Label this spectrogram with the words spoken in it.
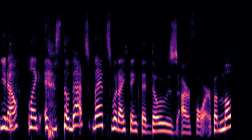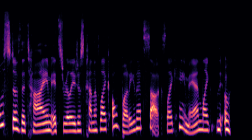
you know? Like so that's that's what i think that those are for. But most of the time it's really just kind of like oh buddy that sucks. Like hey man like oh,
